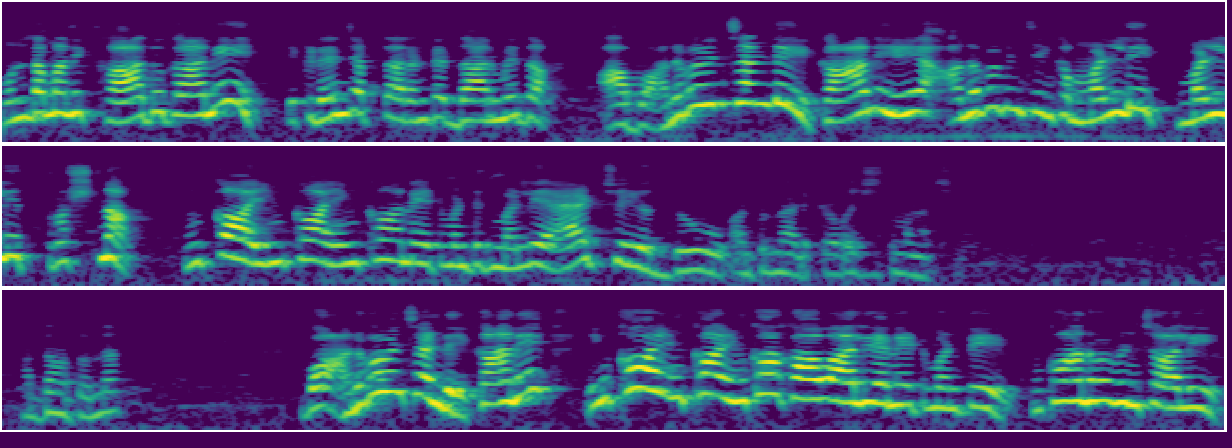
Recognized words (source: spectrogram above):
ఉండమని కాదు కానీ ఇక్కడ ఏం చెప్తారంటే దాని మీద అనుభవించండి. కానీ అనుభవించి ఇంకా మళ్ళీ మళ్ళీ తృష్ణ ఇంకా ఇంకా ఇంకా అనేటువంటిది మళ్ళీ యాడ్ చేయొద్దు అంటున్నాడు ఇక్కడ వశిష్ఠ మహర్షి. అర్థమవుతుందా? బా అనుభవించండి. కానీ ఇంకా ఇంకా ఇంకా కావాలి అనేటువంటి ఇంకా అనుభవించాలి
